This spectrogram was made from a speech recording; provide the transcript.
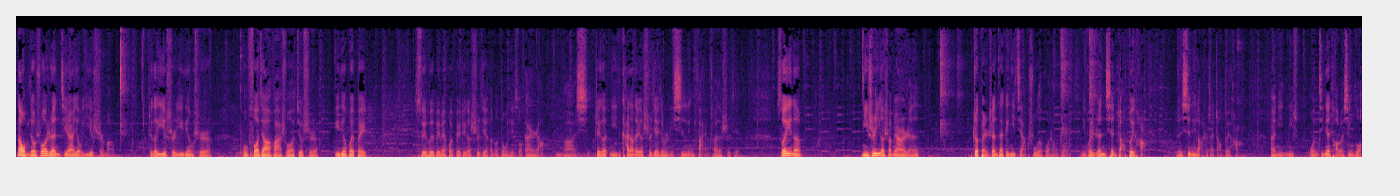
那我们就说，人既然有意识嘛，这个意识一定是用佛教的话说，就是一定会被随随便便会被这个世界很多东西所干扰啊。这个你看到的这个世界，就是你心灵反映出来的世界。所以呢，你是一个什么样的人，这本身在给你讲述的过程中，你会人先找对号，人心理老师在找对号。啊，你你我们今天讨论星座，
